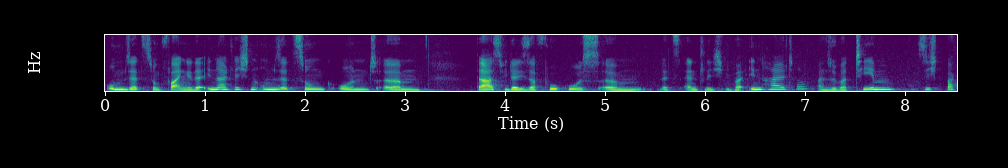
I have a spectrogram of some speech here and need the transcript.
Umsetzung, vor allem in der inhaltlichen Umsetzung und ähm, da ist wieder dieser Fokus ähm, letztendlich über Inhalte, also über Themen sichtbar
